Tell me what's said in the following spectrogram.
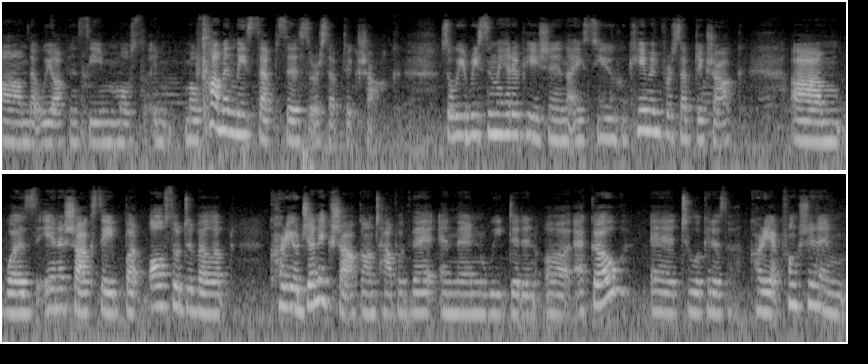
um, that we often see most most commonly sepsis or septic shock. So we recently had a patient in the ICU who came in for septic shock, um, was in a shock state, but also developed cardiogenic shock on top of it, and then we did an uh, echo uh, to look at his cardiac function, and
